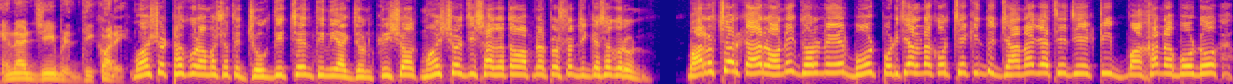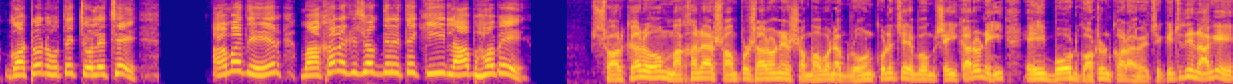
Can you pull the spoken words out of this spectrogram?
এনার্জি বৃদ্ধি করে। মহেশ্বর ঠাকুর আমার সাথে যোগ দিচ্ছেন। তিনি একজন কৃষক। মহেশ্বরজি, স্বাগতম। আপনার প্রশ্ন জিজ্ঞাসা করুন। ভারত সরকার অনেক ধরনের বোর্ড পরিচালনা করছে, কিন্তু জানা গেছে যে একটি মাখানা বোর্ডও গঠন হতে চলেছে। আমাদের মাখানা কৃষকদের এতে কি লাভ হবে? সরকারও মাখানার সম্প্রসারণের সম্ভাবনা গ্রহণ করেছে এবং সেই কারণেই এই বোর্ড গঠন করা হয়েছে। কিছুদিন আগে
